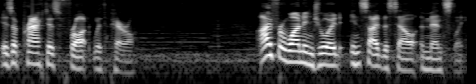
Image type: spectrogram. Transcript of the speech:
is a practice fraught with peril. I, for one, enjoyed Inside the Cell immensely.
